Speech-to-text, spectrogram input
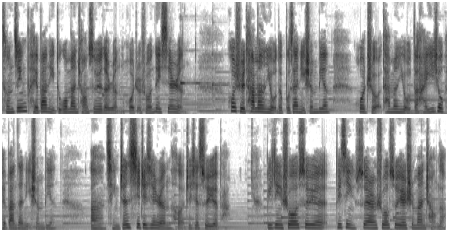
曾经陪伴你度过漫长岁月的人，或者说那些人，或许他们有的不在你身边，或者他们有的还依旧陪伴在你身边。嗯，请珍惜这些人和这些岁月吧。毕竟说岁月，毕竟虽然说岁月是漫长的，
